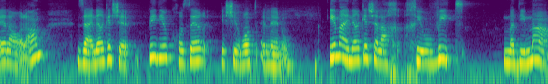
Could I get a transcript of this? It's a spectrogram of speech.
אל העולם זה האנרגיה שבדיוק חוזר ישירות אלינו. אם האנרגיה שלך חיובית, מדהימה,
